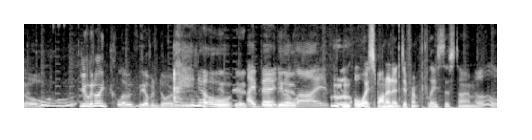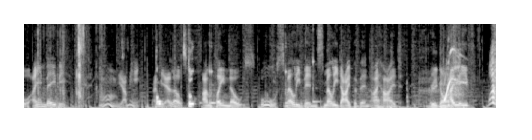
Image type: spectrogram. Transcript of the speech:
No. You literally closed the oven door. I know. Idiot, I buried you idiot. alive. Hmm, Oh, I spawned in a different place this time. Oh, I am baby. Mmm, yummy. I'm yellow. Stop. I'm playing notes. Ooh, smelly bin, smelly diaper bin. I hide. Where are you going? I leave.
